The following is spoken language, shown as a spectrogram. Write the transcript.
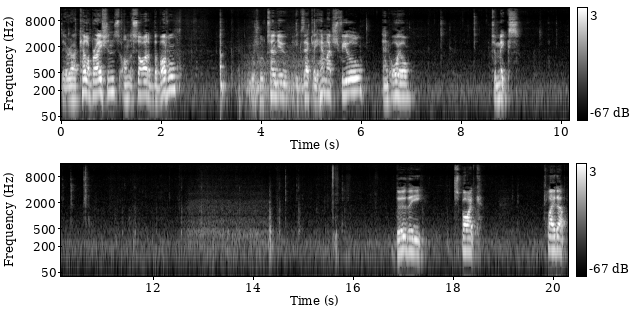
There are calibrations on the side of the bottle which will tell you exactly how much fuel and oil to mix. Do the spike plate up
